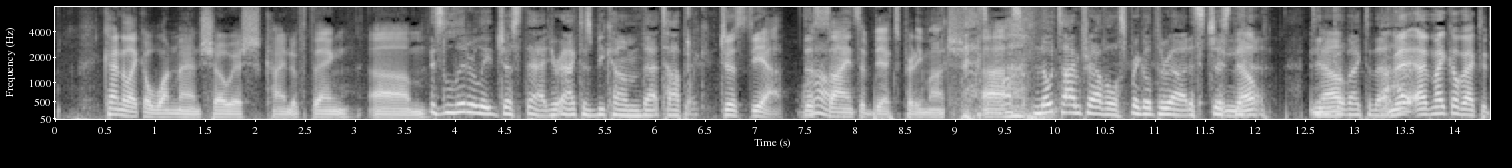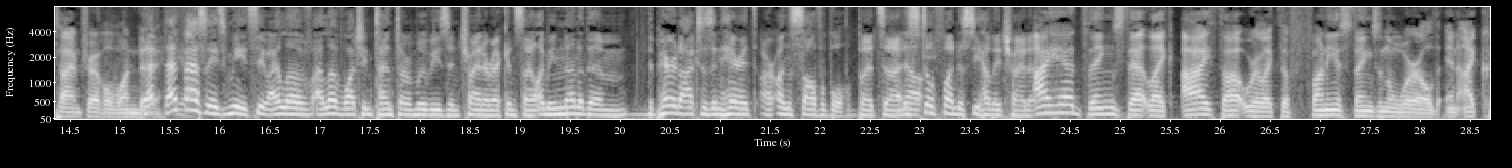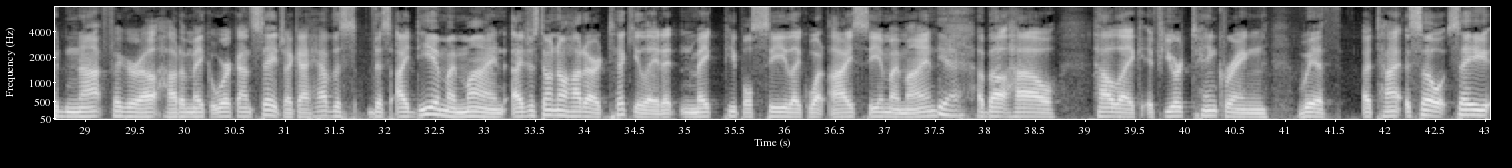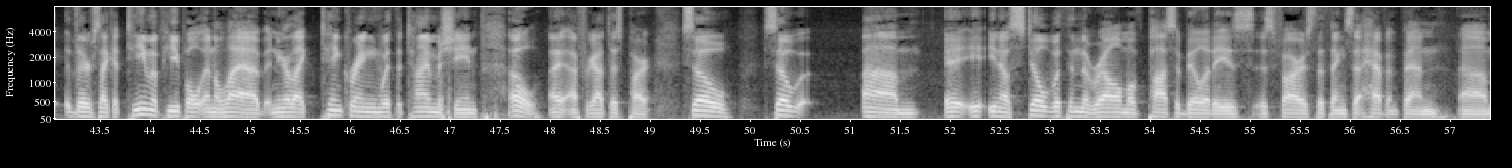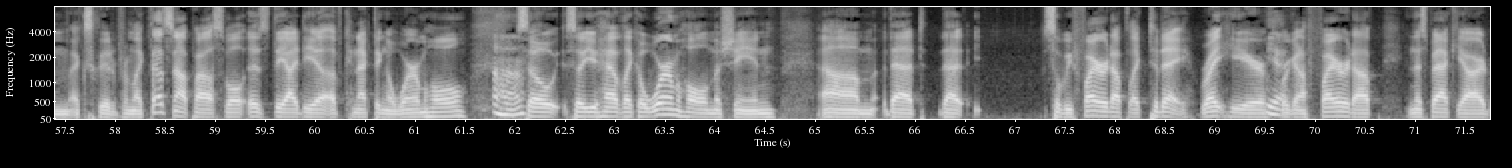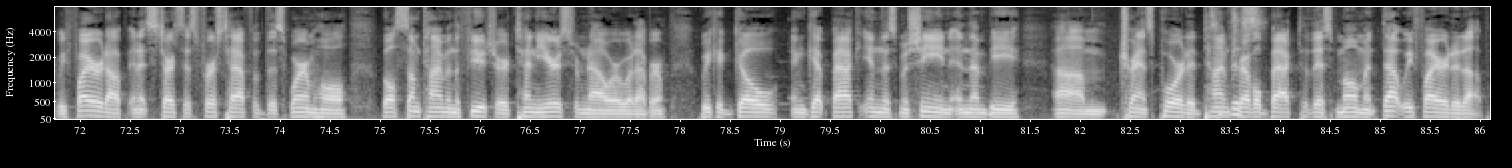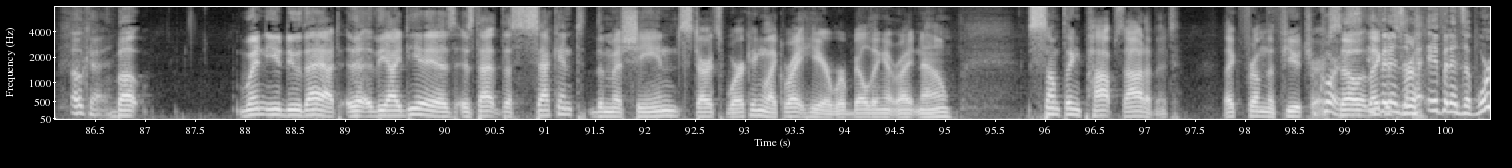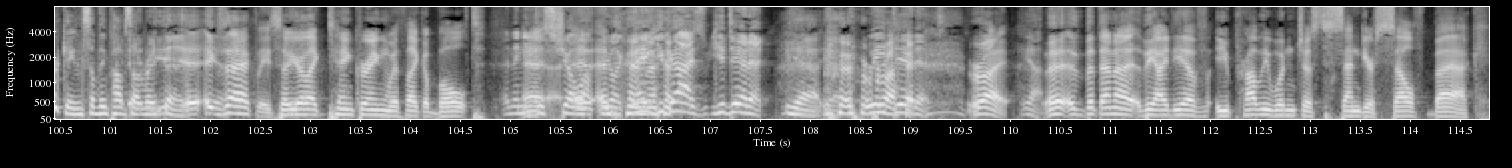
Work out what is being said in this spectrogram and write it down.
kind of like a one man show ish kind of thing. Um, it's literally just that. Your act has become that topic. just yeah, the Wow. science of dicks, pretty much. Uh, Awesome. No time travel sprinkled throughout. It's just nope. that. Didn't no. go back to that. I might, I might go back to time travel one day. That, that Yeah. fascinates me too. I love I love watching time travel movies and trying to reconcile. I mean, none of them the paradoxes inherent are unsolvable, but uh, No. it's still fun to see how they try to. I had things that like I thought were like the funniest things in the world, and I could not figure out how to make it work on stage. Like I have this this idea in my mind, I just don't know how to articulate it and make people see like what I see in my mind Yeah. about how how like if you're tinkering with a time so say there's like a team of people in a lab and you're like tinkering with a time machine. Oh i, I forgot this part. So so um i- i- you know still within the realm of possibilities as far as the things that haven't been um, excluded from like that's not possible is the idea of connecting a wormhole. Uh-huh. so so you have like a wormhole machine um, that that so we fire it up like today, right here. Yeah. We're gonna fire it up in this backyard. We fire it up, and it starts this first half of this wormhole. Well, sometime in the future, ten years from now or whatever, we could go and get back in this machine and then be um, transported, time this- travel back to this moment that we fired it up. okay. But when you do that, uh, the idea is is that the second the machine starts working, like right here, we're building it right now, something pops out of it, like from the future. Of course. So like if, it ends re- up, if it ends up working, something pops out right then. E- Yeah. Exactly. So you're like tinkering with like a bolt, And then you Uh, just show up. and You're like, hey, you guys, you did it. Yeah, yeah. We Right. did it. Right. Yeah. Uh, but then uh, the idea of you probably wouldn't just send yourself back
